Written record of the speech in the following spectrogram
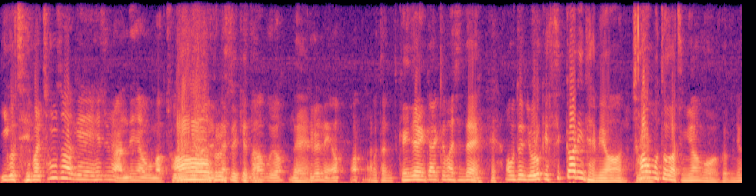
이거 제발 청소하게 해주면 안 되냐고 막 조르지 아, 그럴 수 있겠다. 하고요. 네, 네. 그러네요. 아무튼 굉장히 깔끔하신데 아무튼 이렇게 습관이 되면 처음부터가 중요한 거거든요.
